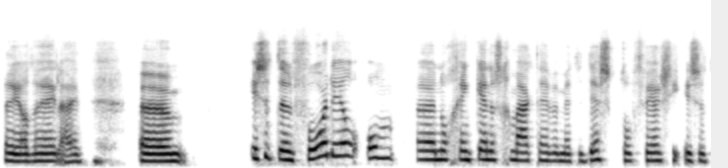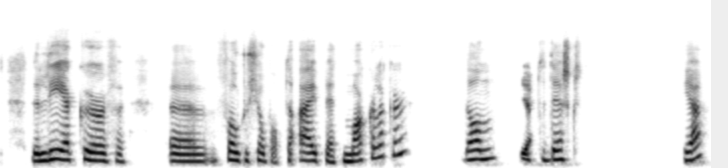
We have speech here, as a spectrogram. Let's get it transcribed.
Ben je al een heel eind. Um, is het een voordeel om uh, nog geen kennis gemaakt te hebben met de desktopversie? Is het de leercurve uh, Photoshop op de iPad makkelijker dan ja. op de desktop? Ja,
